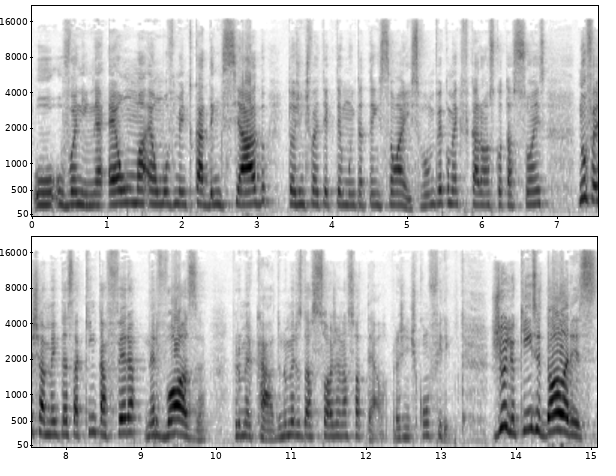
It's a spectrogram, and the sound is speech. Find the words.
o, o Vanin, né? É, uma, é um movimento cadenciado, então a gente vai ter que ter muita atenção a isso. Vamos ver como é que ficaram as cotações no fechamento dessa quinta-feira nervosa para o mercado. Números da soja na sua tela, para a gente conferir. Julho, 15 dólares,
